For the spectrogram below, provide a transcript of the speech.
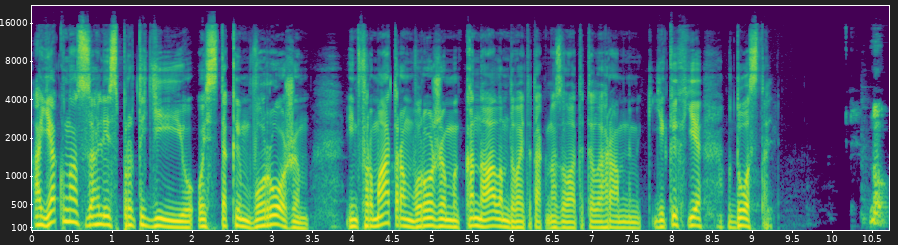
А як у нас взагалі з протидією ось таким ворожим інформаторам, ворожим каналам, давайте так називати телеграмними, яких є вдосталь? Ну,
